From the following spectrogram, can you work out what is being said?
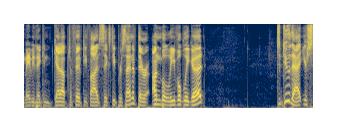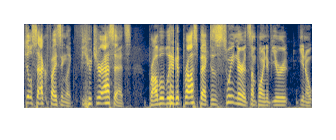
Maybe they can get up to 55, 60% if they're unbelievably good. To do that, you're still sacrificing like future assets. Probably a good prospect as a sweetener at some point if you're, you know,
